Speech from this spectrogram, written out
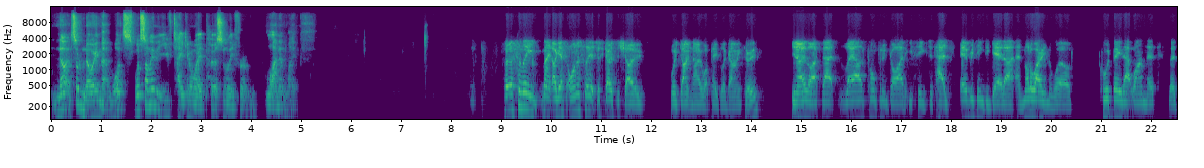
no, sort of knowing that. What's what's something that you've taken away personally from line and length? Personally, mate, I guess honestly, it just goes to show we don't know what people are going through. You know, like that loud, confident guy that you think just has everything together and not a worry in the world could be that one that's that's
